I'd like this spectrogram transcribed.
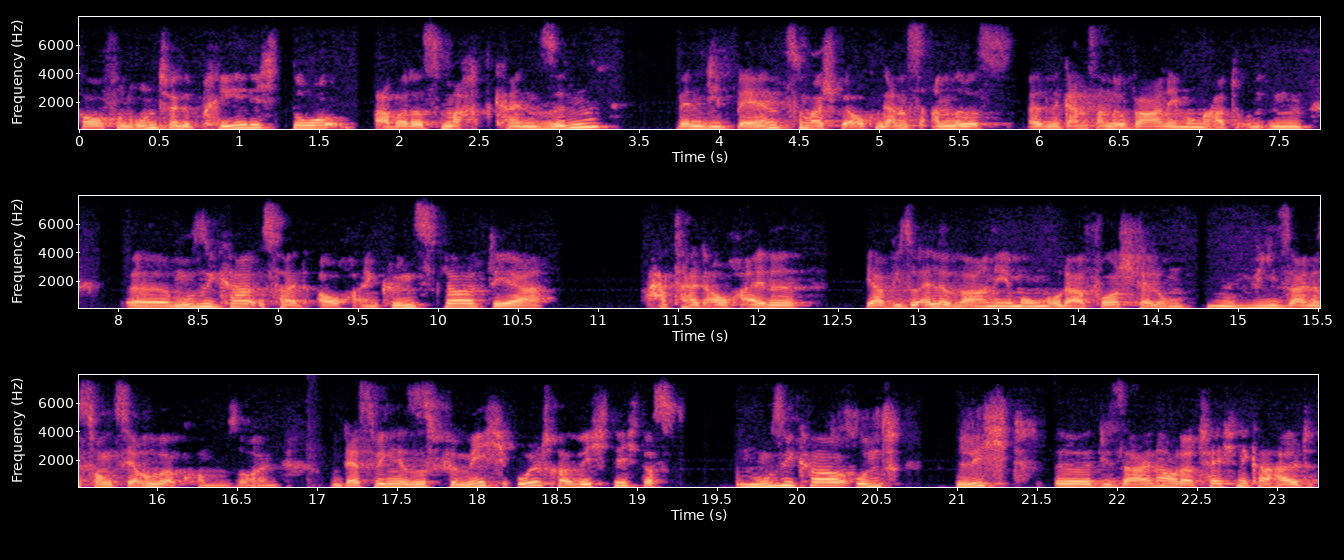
rauf und runter gepredigt, so, aber das macht keinen Sinn, wenn die Band zum Beispiel auch ein ganz anderes, äh, eine ganz andere Wahrnehmung hat. Und ein äh, Musiker ist halt auch ein Künstler, der hat halt auch eine ja, visuelle Wahrnehmung oder Vorstellung, wie seine Songs ja rüberkommen sollen. Und deswegen ist es für mich ultra wichtig, dass Musiker und Lichtdesigner äh, oder Techniker halt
